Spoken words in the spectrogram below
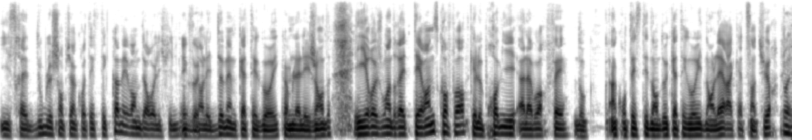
il serait double champion incontesté comme Evander Holyfield, Exact. dans les deux mêmes catégories, comme la légende. Et il rejoindrait Terence Crawford, qui est le premier à l'avoir fait, donc incontesté dans deux catégories, dans l'air à quatre ceintures. Ouais.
